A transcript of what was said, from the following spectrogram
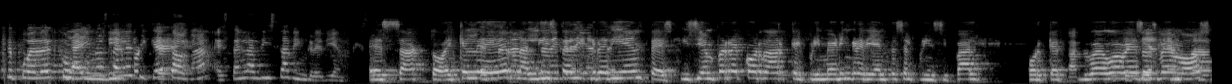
que puede confundir. Y ahí no está en la etiqueta, oigan, está en la lista de ingredientes. Exacto, hay que leer la, lista, de, ingredientes. y siempre recordar que el primer ingrediente es el principal, porque luego a veces vemos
